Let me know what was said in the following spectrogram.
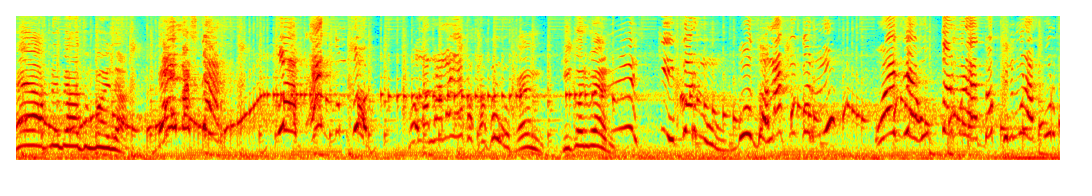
হ্যাঁ আপনি বেয়াদব মহিলা। কথা কেন? কি করবেন? কি করমু? বুঝো না কি করমু? ওই যে উত্তর দক্ষিণ পূর্ব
